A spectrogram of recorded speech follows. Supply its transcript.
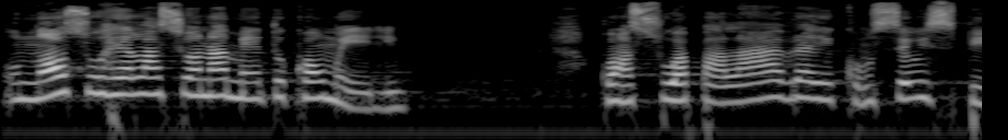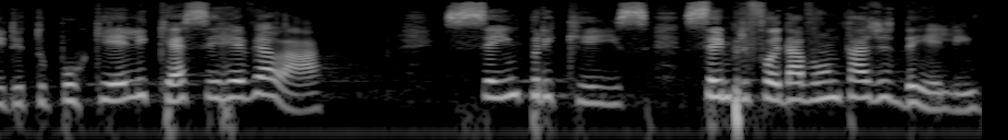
o nosso relacionamento com Ele, com a Sua palavra e com o seu Espírito, porque Ele quer se revelar. Sempre quis, sempre foi da vontade dele.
